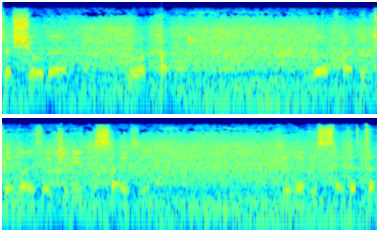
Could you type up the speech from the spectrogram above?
just show the lower part. Uh. Lower part. The tumor is actually this size uh. Tumor this side. Just turn,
